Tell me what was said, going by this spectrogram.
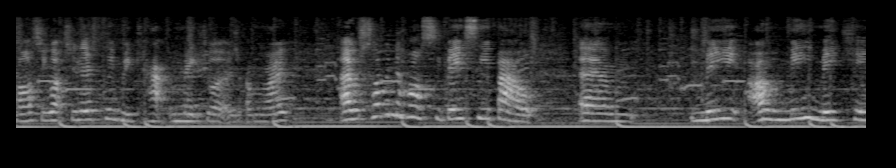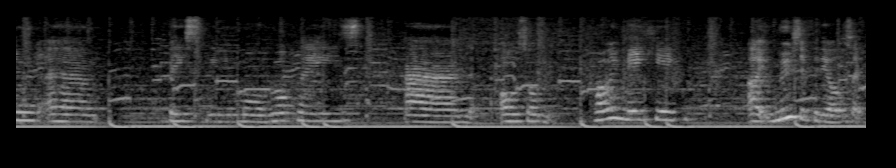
Horsey watching this, please recap and make sure I'm right. I was talking to Horsey basically about um, me, uh, me making um, basically more role plays and also probably making like music videos, like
